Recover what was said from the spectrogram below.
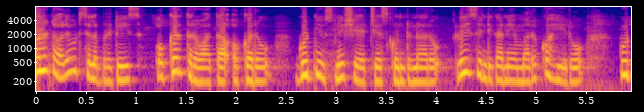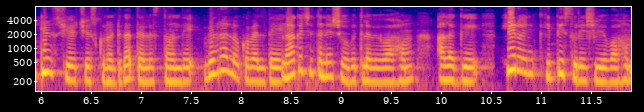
మన టాలీవుడ్ సెలబ్రిటీస్ ఒకరి తర్వాత ఒకరు గుడ్ న్యూస్ని షేర్ చేసుకుంటున్నారు. రీసెంట్గానే మరొక హీరో గుడ్ న్యూస్ షేర్ చేసుకున్నట్టుగా తెలుస్తోంది. వివరాల్లోకి వెళ్తే నాగ చైతన్య శోభితుల వివాహం అలాగే హీరోయిన్ కీర్తి సురేష్ వివాహం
